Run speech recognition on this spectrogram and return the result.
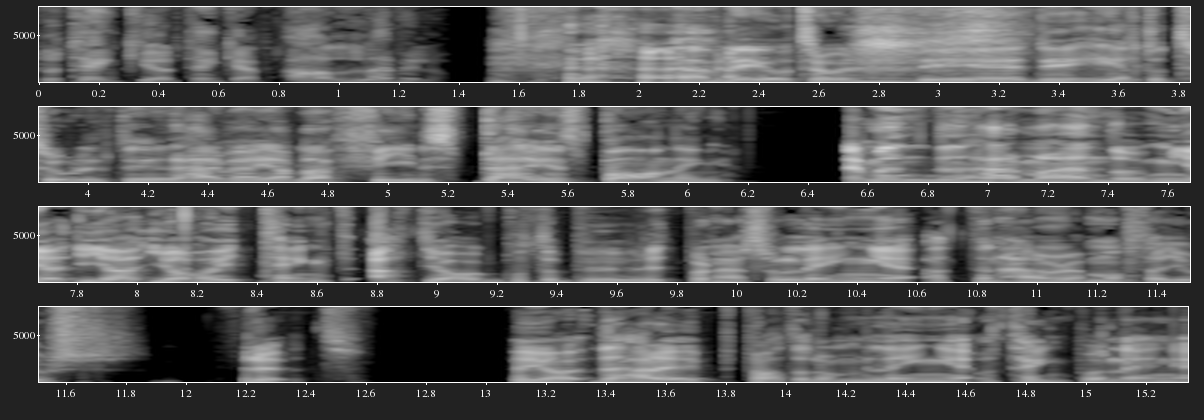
Då tänker jag tänker att alla vill ha... Ja, men det är otroligt. Det är, det är helt otroligt. Det, det här är en jävla fin... Det här är en spaning. Ja, men den här man ändå, jag, jag, jag har ju tänkt att jag har gått och burit på den här så länge att den här måste ha gjorts förut. För jag, det här har jag pratat om länge och tänkt på länge.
